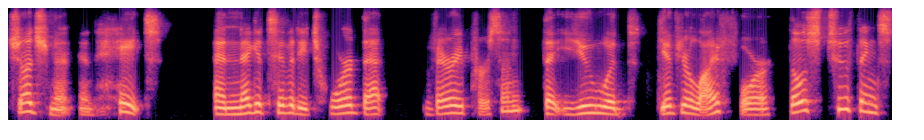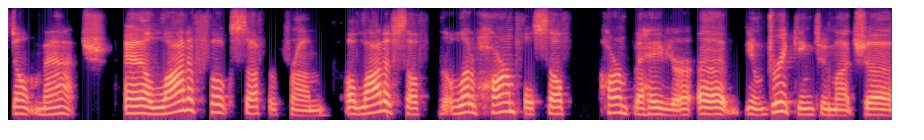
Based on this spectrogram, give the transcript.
judgment and hate and negativity toward that very person that you would give your life for, those two things don't match. And a lot of folks suffer from a lot of self, a lot of harmful self harm behavior, uh, you know, drinking too much, uh,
